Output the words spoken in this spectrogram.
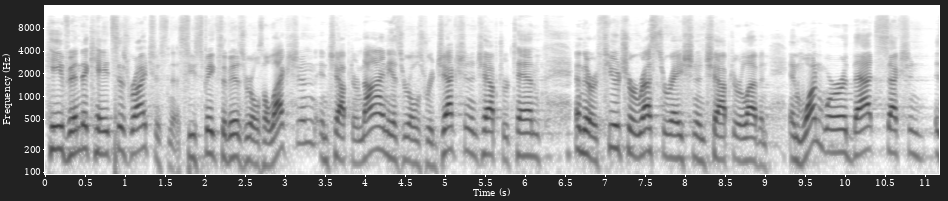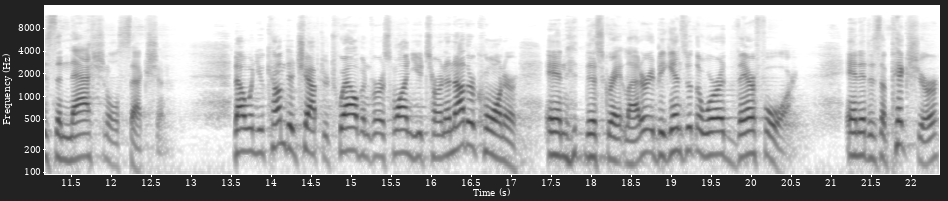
he vindicates his righteousness. He speaks of Israel's election in chapter 9, Israel's rejection in chapter 10, and their future restoration in chapter 11. In one word, that section is the national section. Now, when you come to chapter 12 and verse 1, you turn another corner in this great letter. It begins with the word therefore. And it is a picture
